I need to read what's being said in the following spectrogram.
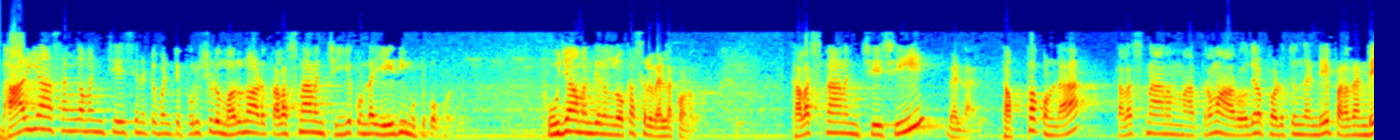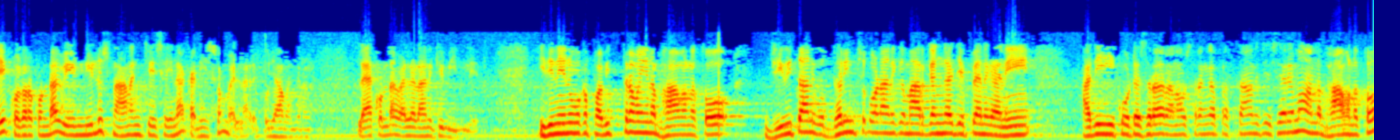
భార్యా సంగమం చేసినటువంటి పురుషుడు మరునాడు తలస్నానం చెయ్యకుండా ఏదీ ముట్టుకోకూడదు. పూజా మందిరంలోకి అసలు వెళ్ళకూడదు. తలస్నానం చేసి వెళ్ళాలి. తప్పకుండా తలస్నానం మాత్రం ఆ రోజున పడుతుందండి పడదండి కుదరకుండా వేడి నీళ్ళు స్నానం చేసైనా కనీసం వెళ్ళాలి పూజా మందిరం. లేకుండా వెళ్ళడానికి వీలు లేదు. ఇది నేను ఒక పవిత్రమైన భావనతో జీవితాన్ని ఉద్ధరించుకోవడానికి మార్గంగా చెప్పాను కానీ అది కోటేశ్వరరావు అనవసరంగా ప్రస్తావన చేశారేమో అన్న భావనతో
